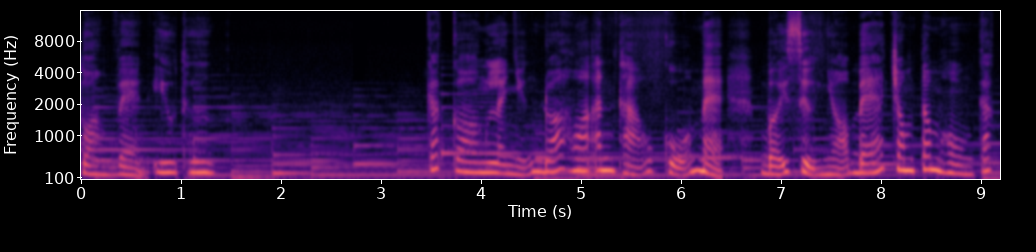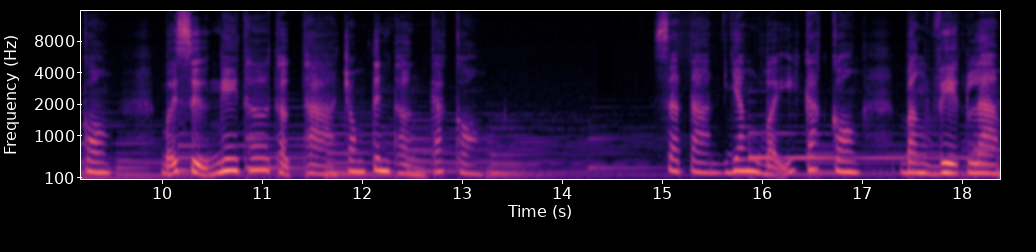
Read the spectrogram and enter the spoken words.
toàn vẹn yêu thương. Các con là những đóa hoa anh thảo của mẹ bởi sự nhỏ bé trong tâm hồn các con, bởi sự ngây thơ thật thà trong tinh thần các con. Satan dăng bẫy các con bằng việc làm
